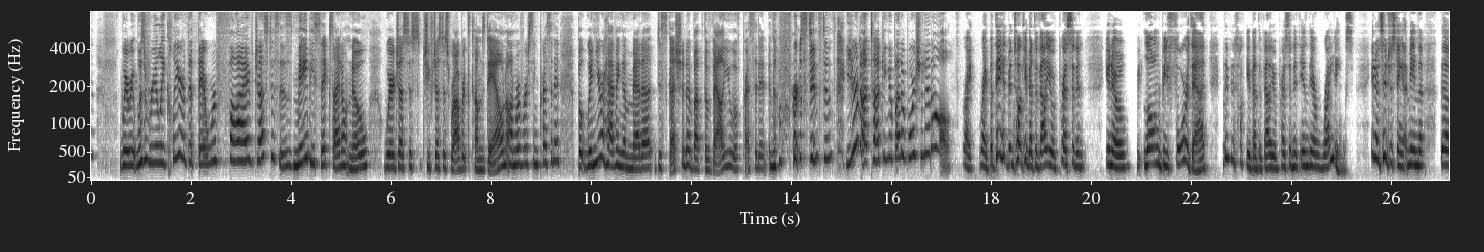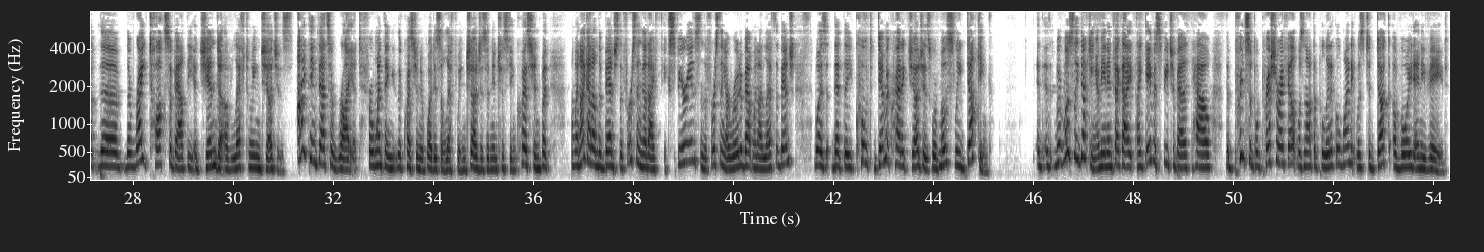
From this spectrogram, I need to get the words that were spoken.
where it was really clear that there were five justices, maybe six. I don't know where Justice Chief Justice Roberts comes down on reversing precedent, but when you're having a meta discussion about the value of precedent in the first instance, you're not talking about abortion at all. Right, right. But they had been talking about the value of precedent, you know, long before that. They've been talking about the value of precedent in their writings you know, it's interesting. I mean, the the the the right talks about the agenda of left wing judges. I think that's a riot. For one thing, the question of what is a left wing judge is an interesting question, but when I got on the bench, the first thing that I experienced and the first thing I wrote about when I left the bench was that the quote Democratic judges were mostly ducking we're mostly ducking. I mean, in fact, I, I gave a speech about how the principal pressure I felt was not the political one. It was to duck, avoid, and evade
